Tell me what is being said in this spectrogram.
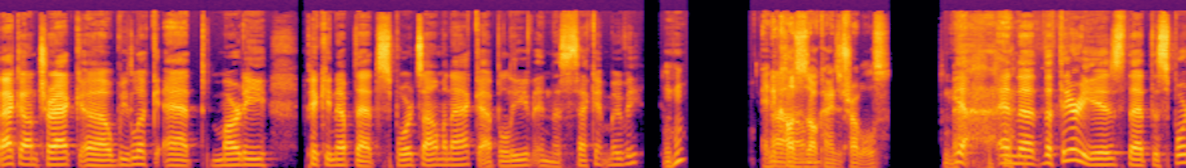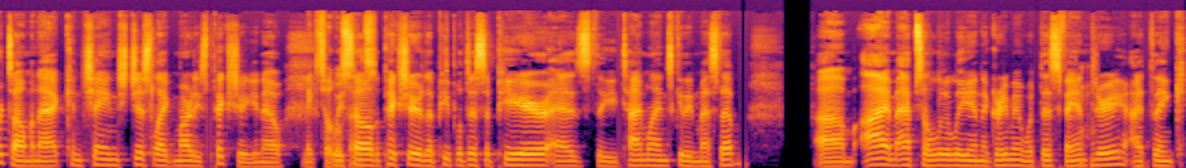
back on track, uh, we look at Marty picking up that sports almanac, I believe, in the second movie. and it causes all Um, kinds of troubles. Yeah, and the the theory is that the sports almanac can change just like Marty's picture. You know, makes total we sense. saw the picture the people disappear as the timeline's getting messed up. Um, I'm absolutely in agreement with this fan Mhm. theory. I think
